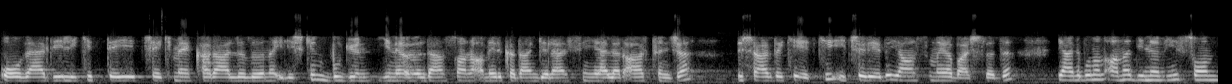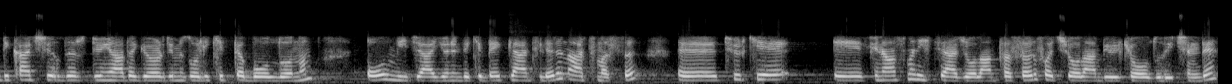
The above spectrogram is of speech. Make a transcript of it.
o verdiği likiditeyi çekme kararlılığına ilişkin bugün yine öğleden sonra Amerika'dan gelen sinyaller artınca dışarıdaki etki içeriye de yansımaya başladı. Yani bunun ana dinamiği son birkaç yıldır dünyada gördüğümüz o likitte bolluğunun olmayacağı yönündeki beklentilerin artması. Ee, Türkiye e, finansman ihtiyacı olan, tasarruf açığı olan bir ülke olduğu için de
